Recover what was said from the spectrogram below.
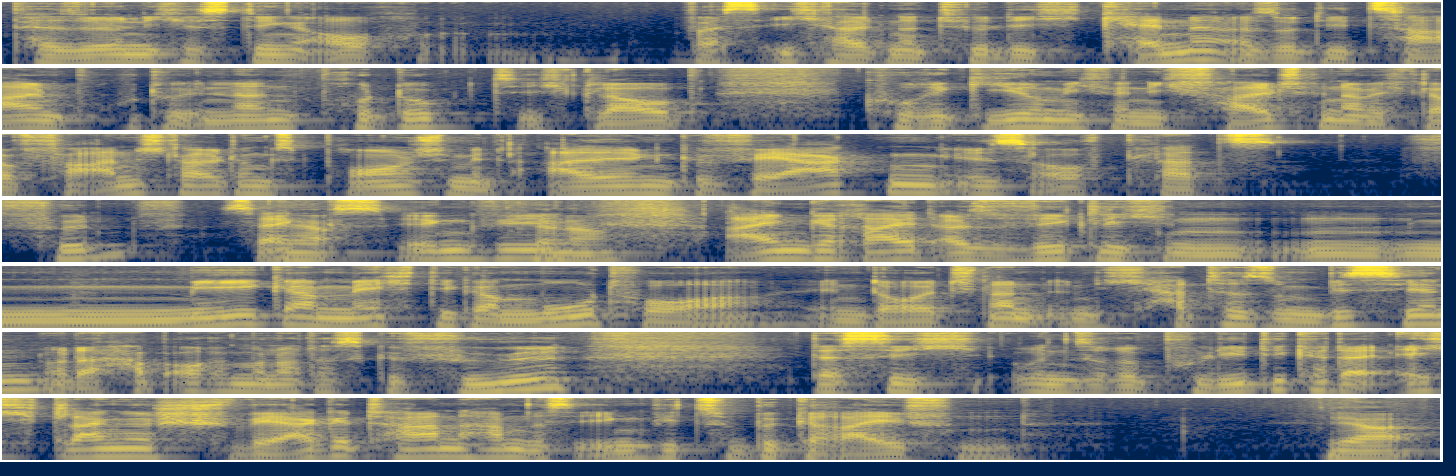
persönliches Ding auch, was ich halt natürlich kenne, also die Zahlen Bruttoinlandprodukt. Ich glaube, korrigiere mich, wenn ich falsch bin, aber ich glaube, Veranstaltungsbranche mit allen Gewerken ist auf Platz fünf, sechs ja, irgendwie genau. eingereiht. Also wirklich ein, ein, mega mächtiger Motor in Deutschland. Und ich hatte so ein bisschen oder habe auch immer noch das Gefühl, dass sich unsere Politiker da echt lange schwer getan haben, das irgendwie zu begreifen. Ja,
